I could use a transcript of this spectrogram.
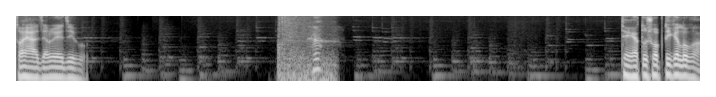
ছয় হাজার হয়ে যাব টাকা তো সব টিকা লোভা।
